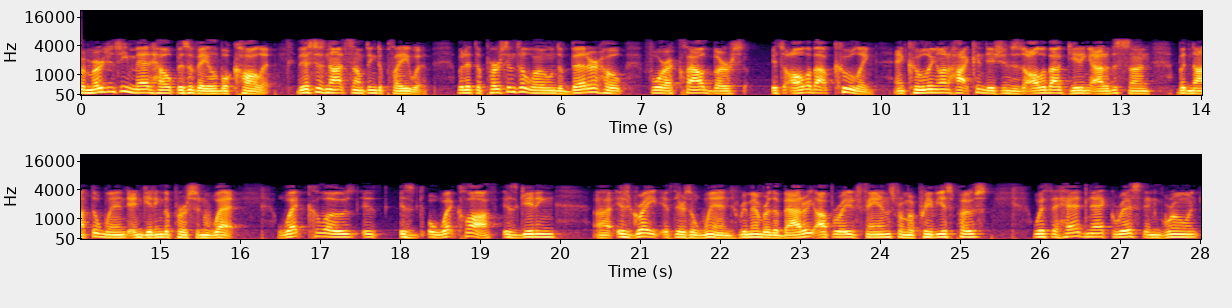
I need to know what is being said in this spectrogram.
emergency med help is available, call it. This is not something to play with. But if the person's alone, the better hope for a cloudburst. It's all about cooling, and cooling on hot conditions is all about getting out of the sun, but not the wind, and getting the person wet. Wet clothes is is a wet cloth is getting uh, is great if there's a wind. Remember the battery operated fans from a previous post with the head, neck, wrist, and groin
